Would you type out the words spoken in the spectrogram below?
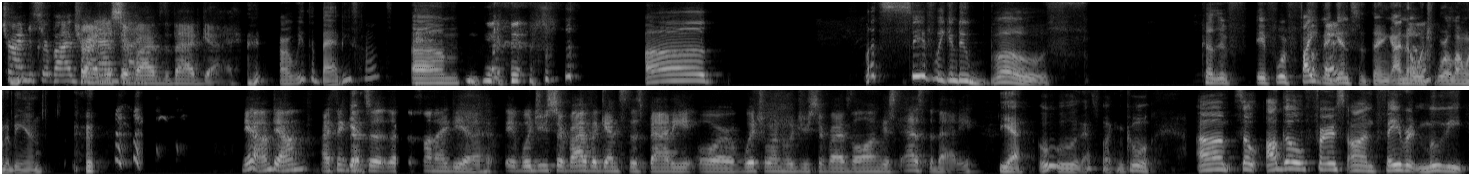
Trying to survive. the trying bad to guy. survive the bad guy? Are we the baddies, Hans? Um, uh, let's see if we can do both. Because if if we're fighting Okay. against the thing, I know Yeah. which world I want to be in. yeah, I'm down. I think Yeah. that's a that's a fun idea. It- would you survive against this baddie, or which one would you survive the longest as the baddie? Yeah. Ooh, that's fucking cool. Um, so I'll go first on favorite movie.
